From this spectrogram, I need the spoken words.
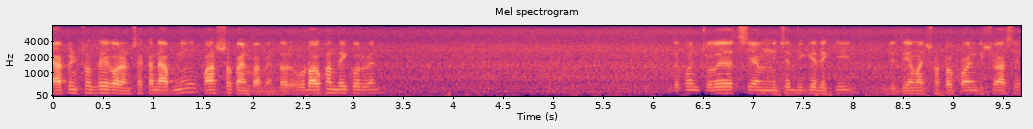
অ্যাপ ইনস্টল থেকে করেন, সেখানে আপনি পাঁচশো কয়েন পাবেন। তো ওটা ওখান থেকে করবেন। দেখুন, চলে যাচ্ছি আমি নিচের দিকে, দেখি যদি আমার ছোট কয়েন কিছু আসে।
